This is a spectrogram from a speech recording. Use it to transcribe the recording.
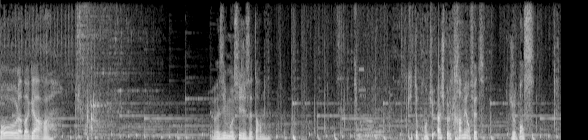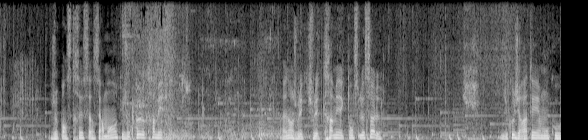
Oh la bagarre. Vas-y, moi aussi j'ai cette arme. Qui te prend tu Ah, je peux le cramer en fait. Je pense. Je pense très sincèrement que je peux le cramer. Ah non, je voulais, te cramer avec ton, le sol. Du coup, j'ai raté mon coup.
